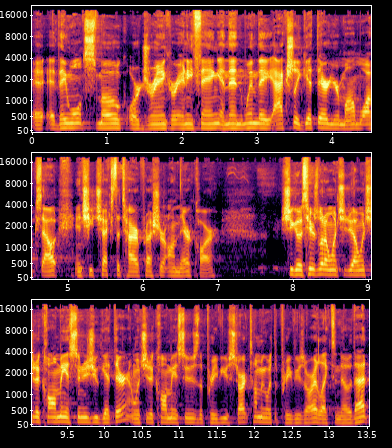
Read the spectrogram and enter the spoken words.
they won't smoke or drink or anything. And then when they actually get there, your mom walks out and she checks the tire pressure on their car. She goes, Here's what I want you to do. I want you to call me as soon as you get there. I want you to call me as soon as the previews start. Tell me what the previews are. I'd like to know that.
